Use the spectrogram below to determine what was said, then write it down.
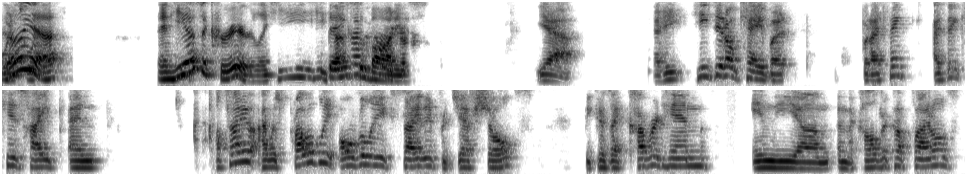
Oh yeah. And he has a career. Like he he, He does bangs have some career. bodies. Yeah. Yeah, he he did okay, but but I think I think his hype and I'll tell you, I was probably overly excited for Jeff Schultz because I covered him in the um, in the Calder Cup Finals.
